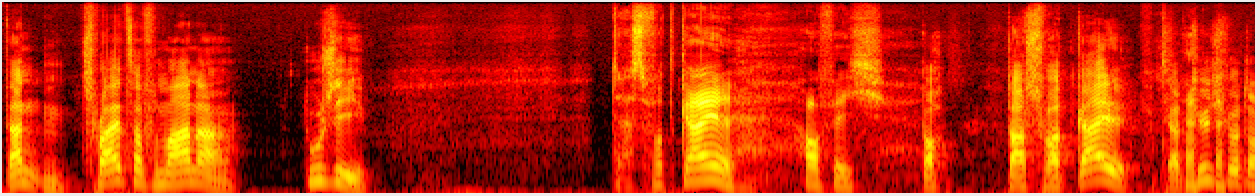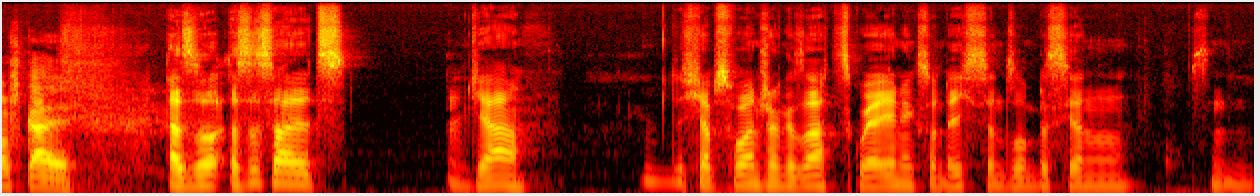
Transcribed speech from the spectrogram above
Dann, hm. Trials of Mana. Dushi. Das wird geil, hoffe ich. Doch, das wird geil. Natürlich wird das geil. Also, es ist halt, ja, ich habe es vorhin schon gesagt, Square Enix und ich sind so ein bisschen, sind,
